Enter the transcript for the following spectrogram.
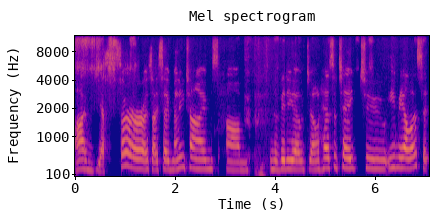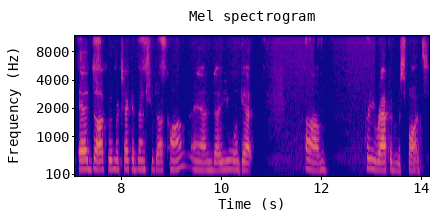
I'm, yes, sir, as I say many times um, in the video, don't hesitate to email us at ed.boomertechadventure.com and uh, you will get um, pretty rapid response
